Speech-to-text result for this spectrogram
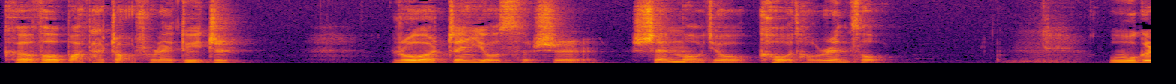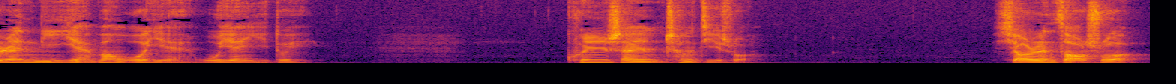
可否把他找出来对质？若真有此事，沈某就叩头认错。”五个人你眼望我眼，无言以对。昆山趁机说：“小人早说。”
